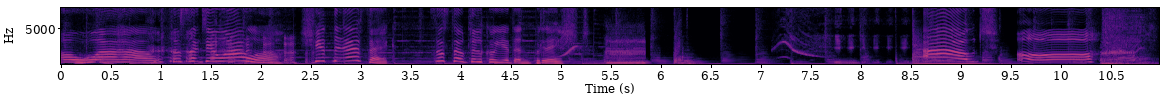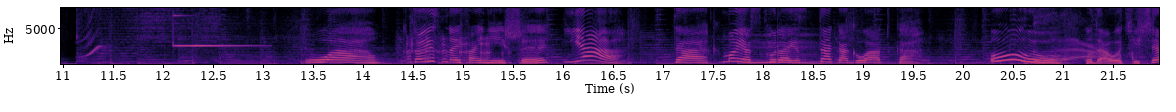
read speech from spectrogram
O wow, to zadziałało! Świetny efekt! Został tylko jeden pryszcz. Auć! O! Wow, kto jest najfajniejszy? Ja! Tak, moja skóra jest taka gładka. Uuu, udało ci się?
